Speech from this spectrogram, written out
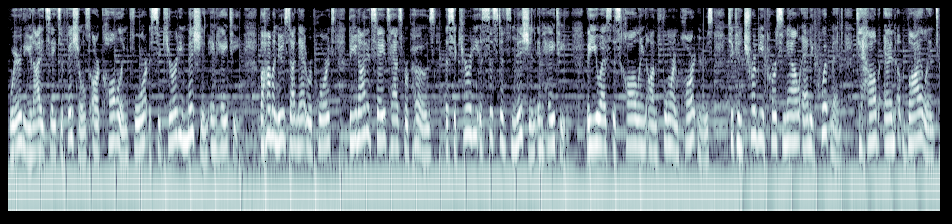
where the United States officials are calling for a security mission in Haiti. BahamaNews.net reports the United States has proposed a security assistance mission in Haiti. The U.S. is calling on foreign partners to contribute personnel and equipment to help end violent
